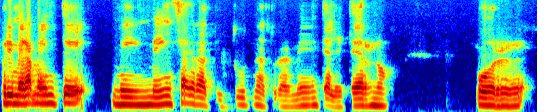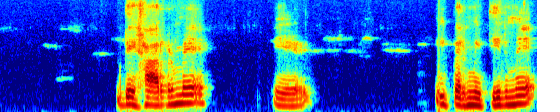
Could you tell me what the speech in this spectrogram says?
primeramente, mi inmensa gratitud naturalmente al Eterno por dejarme eh, y permitirme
